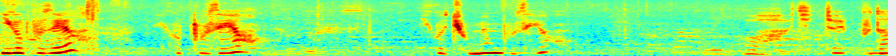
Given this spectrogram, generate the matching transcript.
이거 보세요. 이거 보세요. 이거 조명 보세요. 와, 진짜 예쁘다.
